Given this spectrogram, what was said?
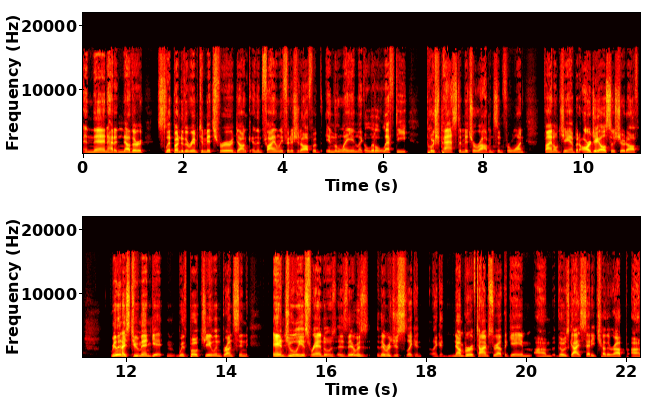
and then had another slip under the rim to Mitch for a dunk, and then finally finish it off with in the lane like a little lefty push pass to Mitchell Robinson for one final jam. But RJ also showed off really nice two men get with both Jalen Brunson and Julius Randle. As, as, there was there were just like a like a number of times throughout the game, um, those guys set each other up. Uh,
